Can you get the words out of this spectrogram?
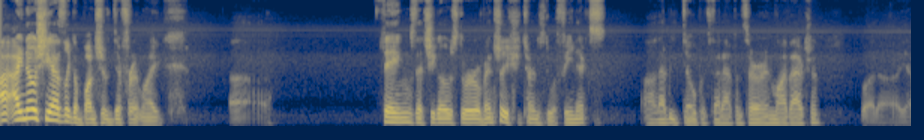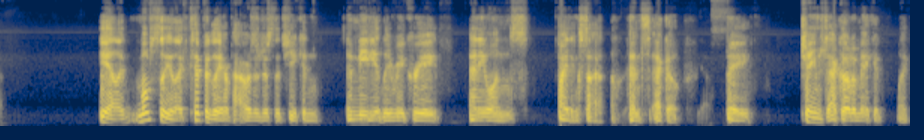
I, I know she has like a bunch of different like uh, things that she goes through. Eventually, she turns into a phoenix. Uh, that'd be dope if that happens to her in live action. But uh, yeah, yeah, like mostly, like typically, her powers are just that she can immediately recreate anyone's fighting style. Hence, Echo. yes, They changed Echo to make it like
